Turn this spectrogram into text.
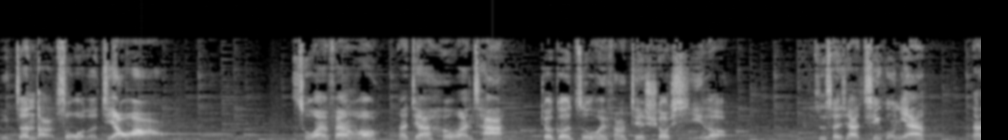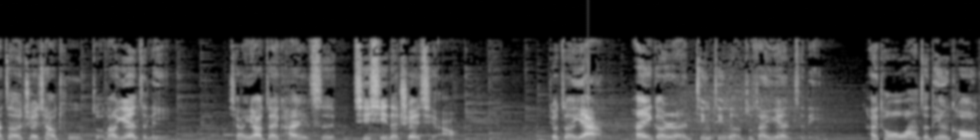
你真的是我的骄傲。”吃完饭后，大家喝完茶，就各自回房间休息了。只剩下七姑娘拿着鹊桥图走到院子里，想要再看一次七夕的鹊桥。就这样，她一个人静静地坐在院子里，抬头望着天空。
